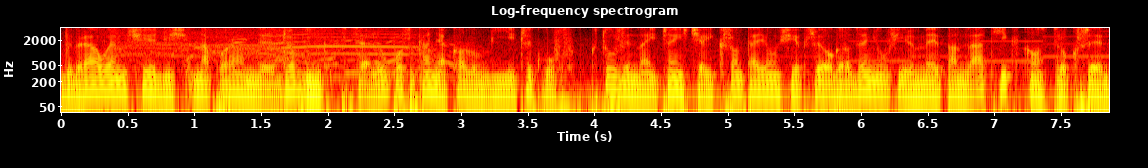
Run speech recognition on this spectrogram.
Wybrałem się dziś na poranny jogging w celu poszukania Kolumbijczyków, którzy najczęściej krzątają się przy ogrodzeniu firmy Panlatic Construction.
